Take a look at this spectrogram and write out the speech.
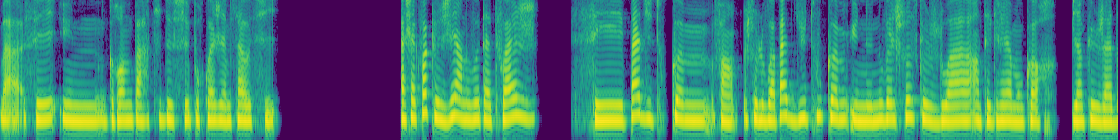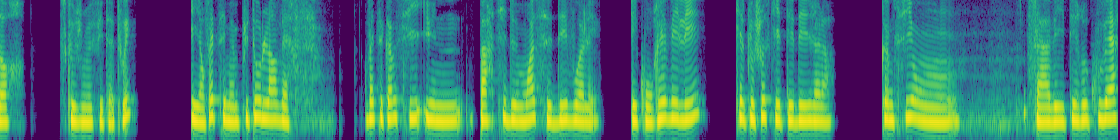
bah, c'est une grande partie de ce pourquoi j'aime ça aussi à chaque fois que j'ai un nouveau tatouage, c'est pas du tout comme. Enfin, je le vois pas du tout comme une nouvelle chose que je dois intégrer à mon corps, bien que j'adore ce que je me fais tatouer. Et en fait, c'est même plutôt l'inverse. En fait, c'est comme si une partie de moi se dévoilait et qu'on révélait quelque chose qui était déjà là. Comme si on. Ça avait été recouvert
